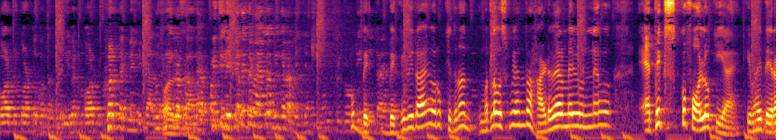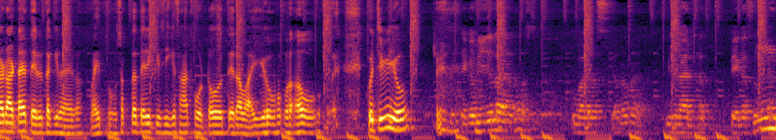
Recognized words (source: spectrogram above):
कॉल रिकॉर्ड तो पता चले। इवन कॉल रिकॉर्ड तक नहीं निकाल रहा वो बिक भी रहा है और कितना मतलब उसके अंदर हार्डवेयर में भी उनने वो एथिक्स को फॉलो किया है कि भाई तेरा डाटा है तेरे तक ही रहेगा। भाई हो सकता है तेरी किसी के साथ फ़ोटो हो तेरा भाई हो वहाँ हो कुछ भी हो। एक है हम्म,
